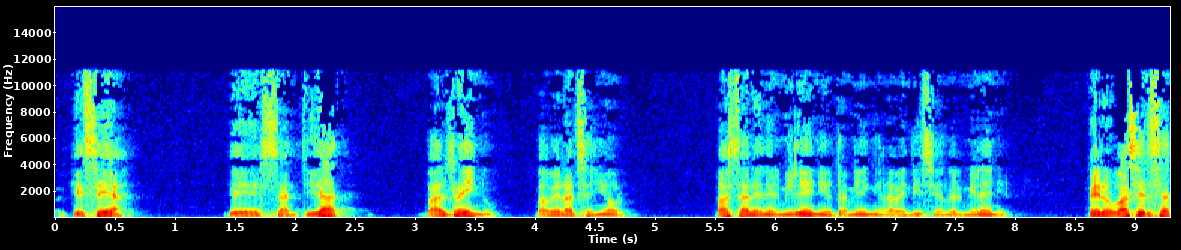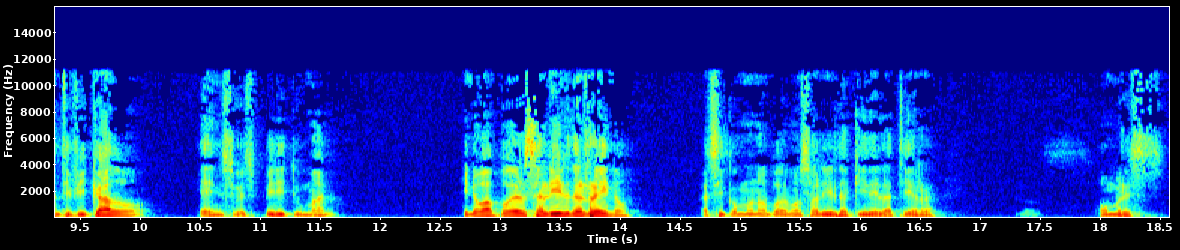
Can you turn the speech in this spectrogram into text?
el que sea, de santidad. Va al reino, va a ver al Señor. Va a estar en el milenio también, en la bendición del milenio. Pero va a ser santificado en su espíritu humano. Y no va a poder salir del reino, así como no podemos salir de aquí de la tierra. Los hombres,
